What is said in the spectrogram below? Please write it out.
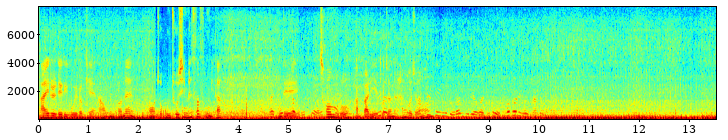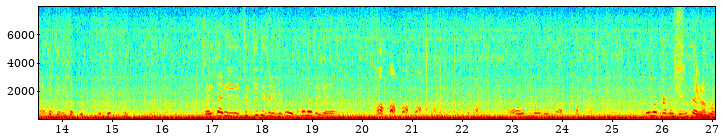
아이를 데리고 이렇게 나오는 거는 어, 조금 조심했었습니다. 근데 처음으로 반바리에 도전을 한 거죠. 서버리는 가능. 완전 재밌었어. 저희 딸이 스피드 즐기고 코너 즐겨요. 어우, 무서워. 코너 재밌다고. 이런 거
